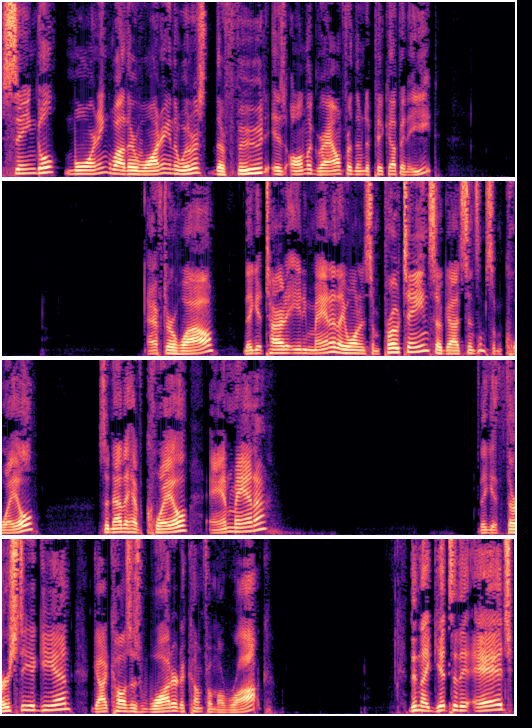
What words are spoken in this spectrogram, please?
single morning while they're wandering in the wilderness, their food is on the ground for them to pick up and eat. After a while, they get tired of eating manna. They wanted some protein, so God sends them some quail. So now they have quail and manna. They get thirsty again. God causes water to come from a rock. Then they get to the edge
